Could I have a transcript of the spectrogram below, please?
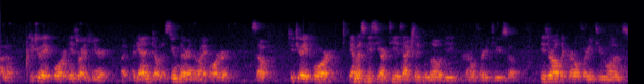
Oh, no. 22A4 is right here, but again, don't assume they're in the right order. So 22A4, the MSVCRT is actually below the kernel 32, so these are all the kernel 32 ones.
